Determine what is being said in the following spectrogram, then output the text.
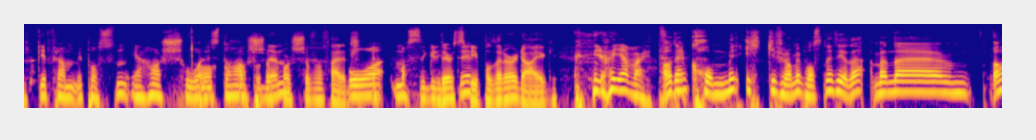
ikke fram i posten. Jeg har så Å, lyst til å ha kors på den. kors og. Og masse There's glitter. people that are dying. Ja, jeg veit. Og den kommer ikke fram i posten i tide. Men uh, Å,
